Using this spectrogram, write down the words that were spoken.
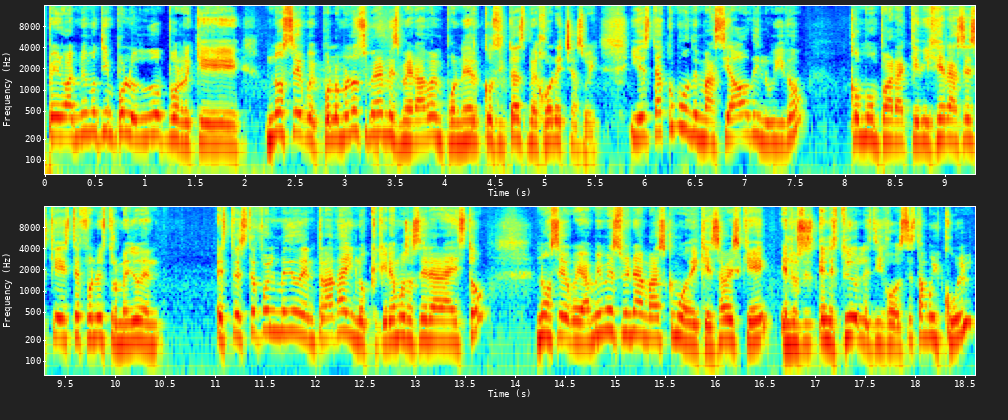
pero al mismo tiempo lo dudo porque no sé, güey, por lo menos se hubieran esmerado en poner cositas mejor hechas, güey. Y está como demasiado diluido como para que dijeras, es que este fue nuestro medio de este, este fue el medio de entrada y lo que queríamos hacer era esto. No sé, güey, a mí me suena más como de que, ¿sabes qué? El, el estudio les dijo, este está muy cool.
